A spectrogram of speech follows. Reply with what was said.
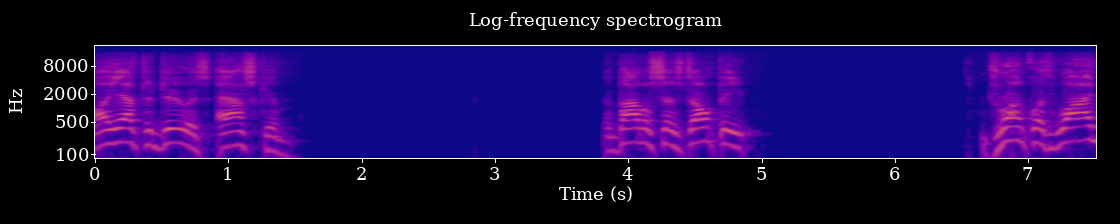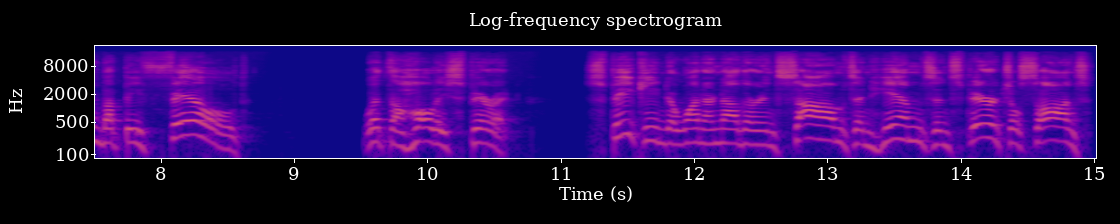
All you have to do is ask him. The Bible says don't be drunk with wine, but be filled with the Holy Spirit, speaking to one another in psalms and hymns and spiritual songs,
